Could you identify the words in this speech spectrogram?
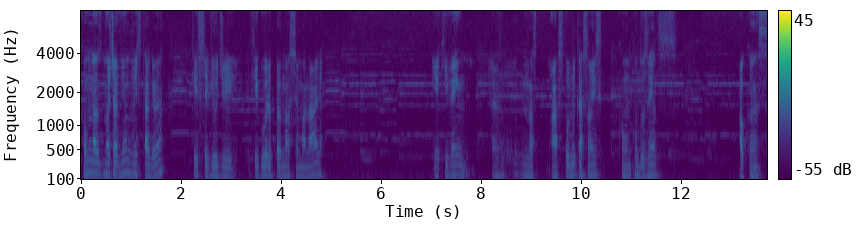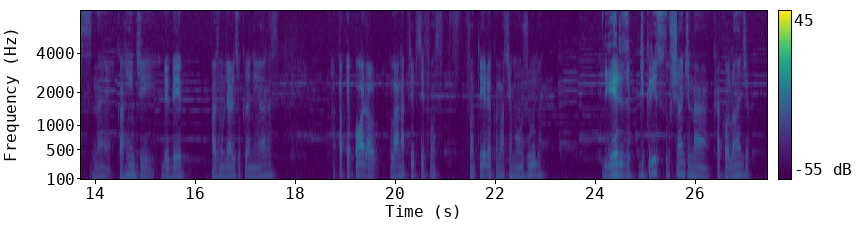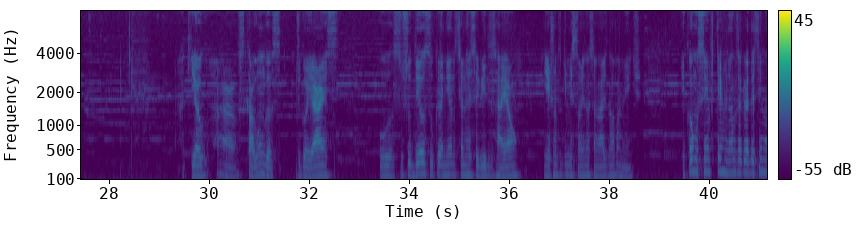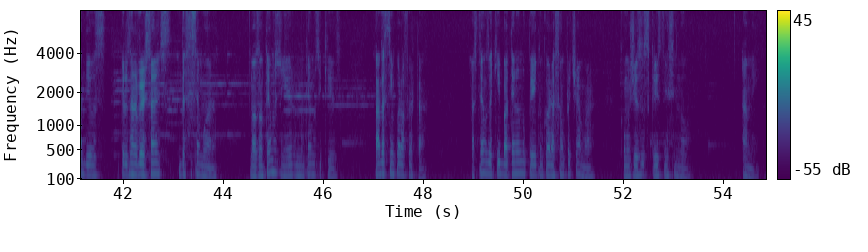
Como nós, nós já vimos no Instagram, que serviu de figura para o nosso semanário. E aqui vem as, nas, as publicações com, com 200 alcances, né? Carrinho de bebê para as mulheres ucranianas. A Tapepora lá na Tríplice Fronteira com o nosso irmão Júlio de Guerreiros de Cristo, Xande na Cracolândia. Aqui é a, os Calungas de Goiás, os judeus ucranianos sendo recebidos em Israel e a Junta de Missões Nacionais novamente. E como sempre, terminamos agradecendo a Deus pelos aniversários dessa semana. Nós não temos dinheiro, não temos riqueza, nada assim para ofertar. Mas temos aqui batendo no peito um coração para te amar, como Jesus Cristo ensinou. Amém.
